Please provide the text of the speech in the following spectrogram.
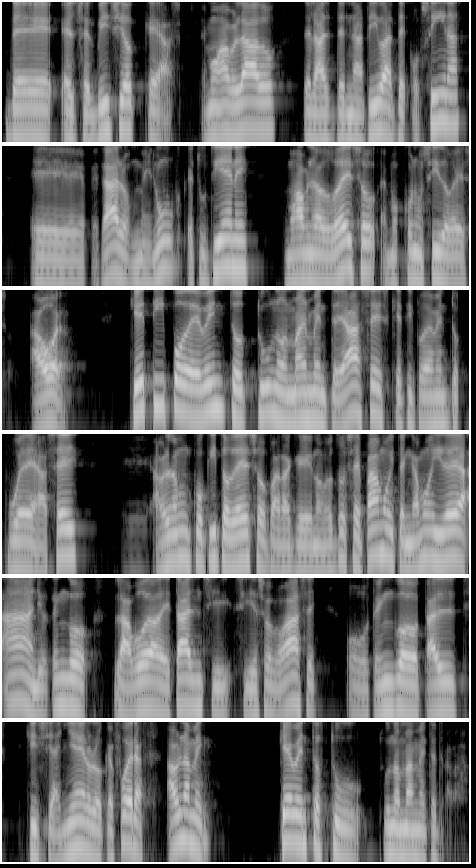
del servicio que haces. Hemos hablado de las alternativas de cocina, eh. Los menús que tú tienes Hemos hablado de eso, hemos conocido eso. Ahora, ¿qué tipo de evento tú normalmente haces? ¿Qué tipo de eventos puedes hacer? Háblame un poquito de eso para que nosotros sepamos y tengamos idea. Ah, yo tengo la boda de tal, si, si eso lo hace, o tengo tal quinceañero, lo que fuera. Háblame, ¿qué eventos tú, tú normalmente trabajas?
